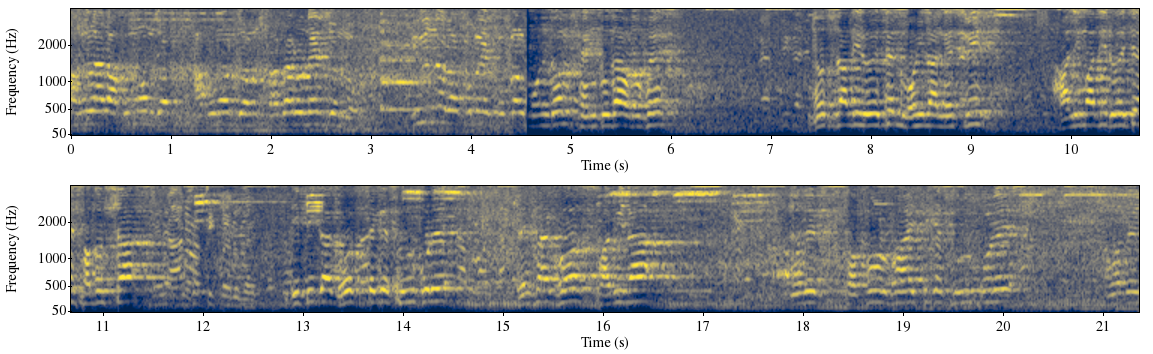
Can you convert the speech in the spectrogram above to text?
বাংলার আগমন জন আপমন জনসাধারণের জন্য বিভিন্ন রকমের প্রকল্প মণ্ডল ফেন্টুদা ওরফে জ্যোৎস্নাদি রয়েছেন, মহিলা নেত্রী। হালিমাদি রয়েছে, সদস্যা। দীপিকা ঘোষ থেকে শুরু করে রেখা ঘোষ সাবিনা আমাদের সফর ভাই থেকে শুরু করে আমাদের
